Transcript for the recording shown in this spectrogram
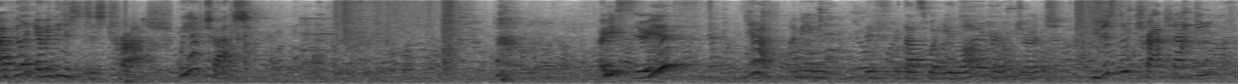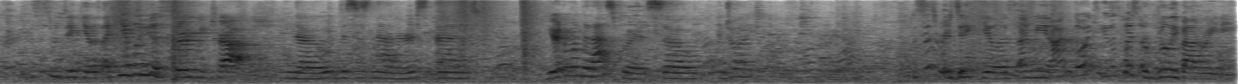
I feel like everything is just trash. We have trash. Are you serious? Yeah, I mean, if that's what you like, I don't judge. You just threw trash at me? This is ridiculous. I can't believe you just served me trash. No, this is Nanners, and you're the one that asked for it, so enjoy. This is ridiculous. I mean, I'm going to give this place a really bad rating.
